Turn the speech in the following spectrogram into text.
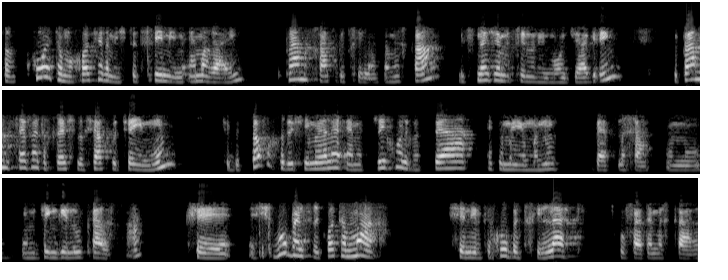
סרקו את המוחות של המשתתפים עם MRI, פעם אחת בתחילת המחקר, לפני שהם התחילו ללמוד juggling, ופעם נוספת אחרי שלושה חודשי אימון, שבסוף החודשים האלה הם הצליחו לבצע את המיומנות בהצלחה, הם, הם ג'ינגלו כהלכה. כשהשוו בין סריקות המוח שנלקחו בתחילת תקופת המחקר,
